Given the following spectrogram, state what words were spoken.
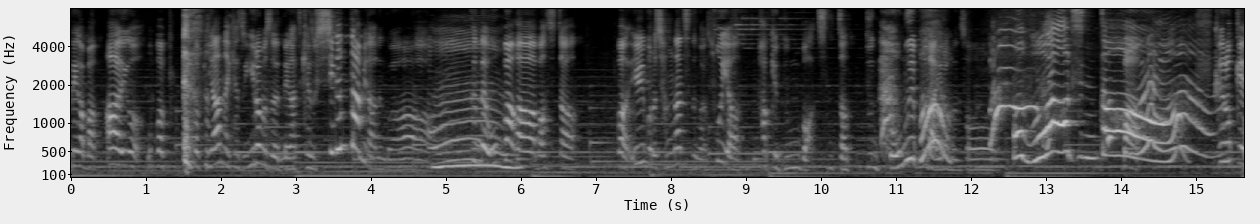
내가 막 아 이거 오빠 오빠 미안해 계속 이러면서 내가 계속 식은땀이 나는 거야. 음. 근데 오빠가 막 진짜 막 일부러 장난치는 거야. 소희야 밖에 눈 봐. 진짜 눈 너무 예쁘다 이러면서 어, 뭐야, 진짜. 막 그렇게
